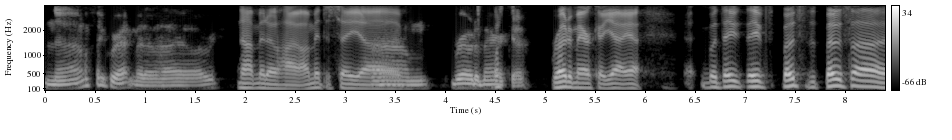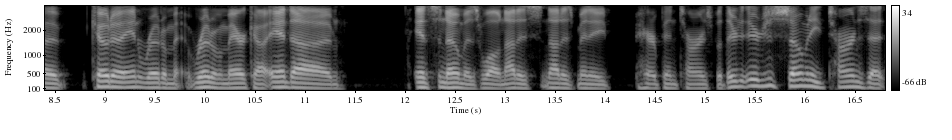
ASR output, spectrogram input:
No, I don't think we're at Mid Ohio, are we? not mid ohio i meant to say uh um, Road America. road america yeah yeah but they they've both both uh COTA and road, Am- road of america and uh and sonoma as well not as not as many hairpin turns but there there are just so many turns that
